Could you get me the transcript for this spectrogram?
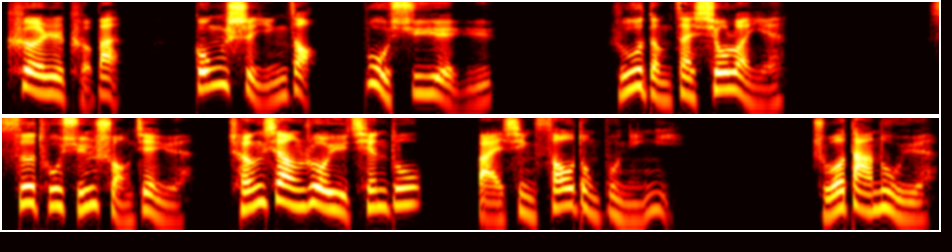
克日可办，工事营造，不须月余。汝等再休乱言。”司徒荀爽谏曰：“丞相若欲迁都，百姓骚动不宁矣。”卓大怒曰：“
